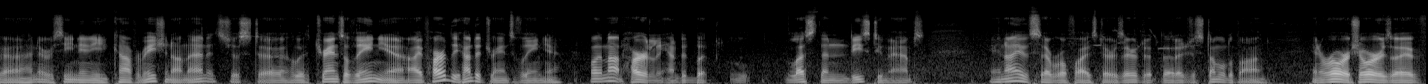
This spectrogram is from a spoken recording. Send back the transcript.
uh, I've never seen any confirmation on that. It's just uh, with Transylvania, I've hardly hunted Transylvania. Well, not hardly hunted, but less than these two maps. And I have several five stars there that, that I just stumbled upon. In Aurora Shores, I have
